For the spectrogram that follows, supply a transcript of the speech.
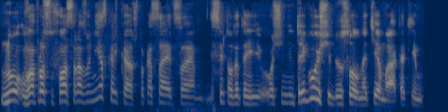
Ну, вопросов у вас сразу несколько. Что касается действительно вот этой очень интригующей, безусловно, темы, а каким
